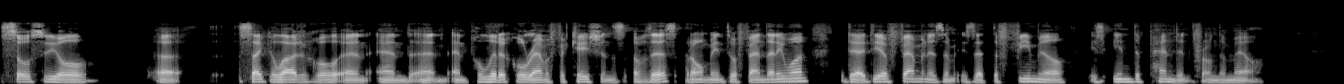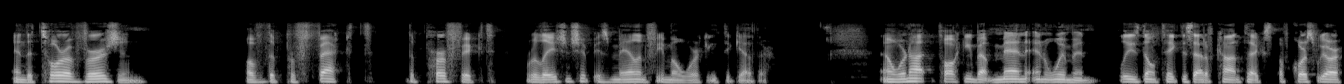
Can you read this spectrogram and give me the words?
social, uh, psychological, and, and and and political ramifications of this. I don't mean to offend anyone, but the idea of feminism is that the female is independent from the male, and the Torah version of the perfect, the perfect relationship is male and female working together. Now, we're not talking about men and women. Please don't take this out of context. Of course, we are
